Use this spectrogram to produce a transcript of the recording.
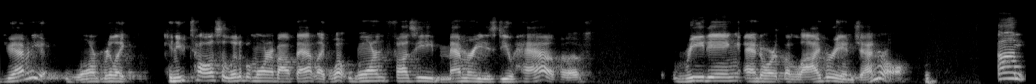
Do you have any warm, really? Can you tell us a little bit more about that? Like, what warm, fuzzy memories do you have of reading and or the library in general? Um,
